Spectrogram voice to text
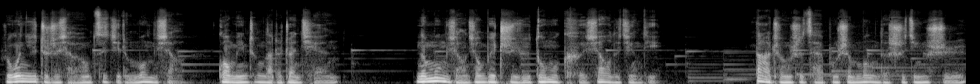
如果你只是想用自己的梦想光明正大的赚钱，那梦想将被置于多么可笑的境地！大城市才不是梦的试金石，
